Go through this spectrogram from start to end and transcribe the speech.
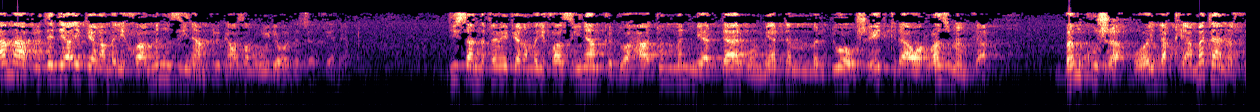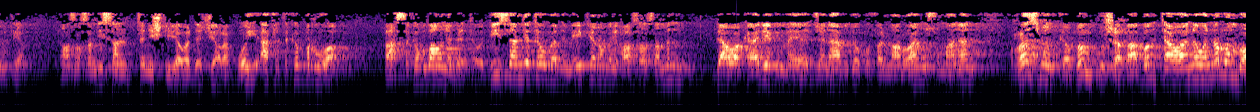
ئەم ئافرەتە دیا ئەی پێغەمبەری خوا من زینام کرد پێغەمبەر ڕووی لێوە دەچەرخێنێ دیسان دەفەرمی پێغەمبەری خوا زینام کردووە هاتووم من مێردار بووم مێردم مردووە و شەهید کراوە ڕەجمم کە بمکوژە بۆی لە قیامەتا نەسووتێم پێغەمبەر صلی دیسان تەنیشتی لێ وەردەگێڕە بۆی ئافرەتەکە بڕوا باسەکە بڵاو نەبێتەوە دیسان دێتەوە بەدەم ئی پێغەمبەری خوا صلی الله من داواکاریەکم هەیە جەناب دۆکو فەرمانڕەوای موسڵمانان ڕەزمم کە بمکوژە با بم تاوانەوە نەڕۆم بۆ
